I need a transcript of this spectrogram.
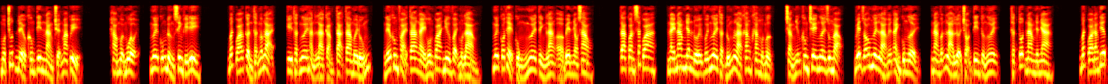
một chút đều không tin nàng chuyện ma quỷ. Hà muội muội, ngươi cũng đừng sinh khí đi. Bất quá cẩn thận ngẫm lại, kỳ thật ngươi hẳn là cảm tạ ta mới đúng, nếu không phải ta ngày hôm qua như vậy một làm, ngươi có thể cùng ngươi tình lang ở bên nhau sao? Ta quan sát qua, này nam nhân đối với ngươi thật đúng là khăng khăng một mực, chẳng những không chê ngươi dung mạo, biết rõ ngươi là huyễn ảnh cung người, nàng vẫn là lựa chọn tin tưởng ngươi, thật tốt nam nhân nha. Bất quá đáng tiếc,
